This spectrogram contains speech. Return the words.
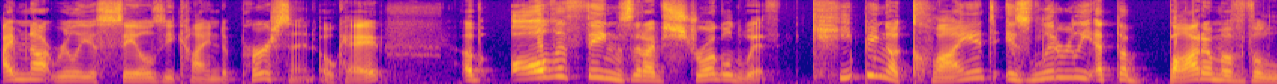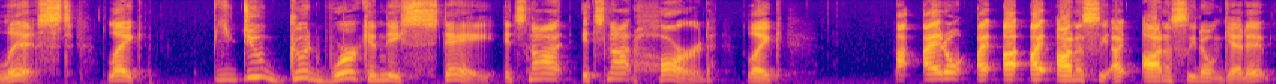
I'm not really a salesy kind of person okay of all the things that I've struggled with, keeping a client is literally at the bottom of the list. Like you do good work and they stay. It's not it's not hard. Like I, I don't I, I honestly I honestly don't get it.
